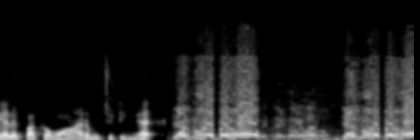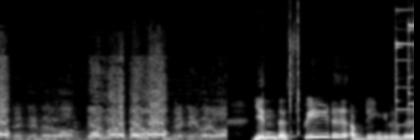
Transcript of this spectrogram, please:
வேலை பார்க்கவும் ஆரம்பிச்சிட்டீங்க. இந்த ஸ்பீடு அப்படிங்கிறது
